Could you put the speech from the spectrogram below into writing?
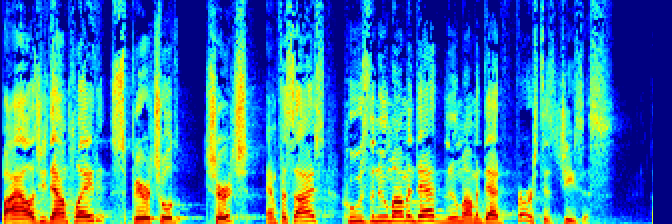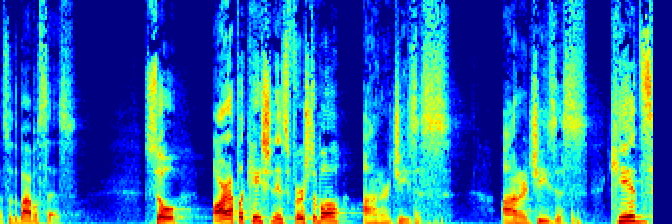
biology downplayed, spiritual church emphasized who's the new mom and dad? The new mom and dad first is Jesus. That's what the Bible says. So our application is first of all, honor Jesus. Honor Jesus. Kids,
